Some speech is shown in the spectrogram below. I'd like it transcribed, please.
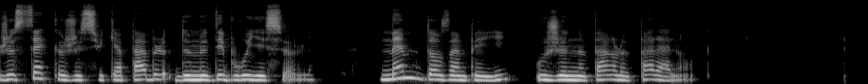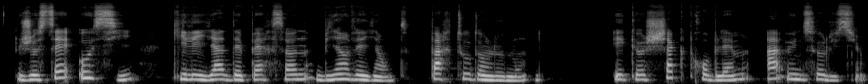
je sais que je suis capable de me débrouiller seule, même dans un pays où je ne parle pas la langue. Je sais aussi qu'il y a des personnes bienveillantes partout dans le monde et que chaque problème a une solution.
